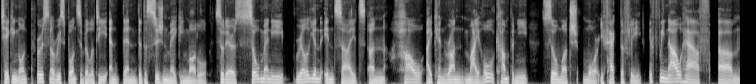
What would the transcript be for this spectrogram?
taking on personal responsibility and then the decision making model. So there's so many brilliant insights on how I can run my whole company so much more effectively. If we now have um,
